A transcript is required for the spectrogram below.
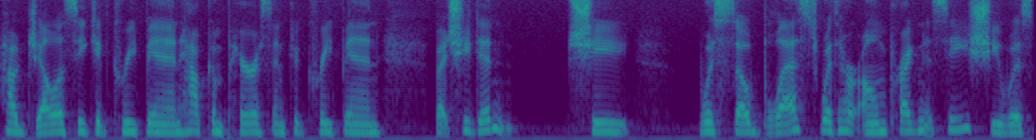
how jealousy could creep in, how comparison could creep in, but she didn't. She was so blessed with her own pregnancy. She was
